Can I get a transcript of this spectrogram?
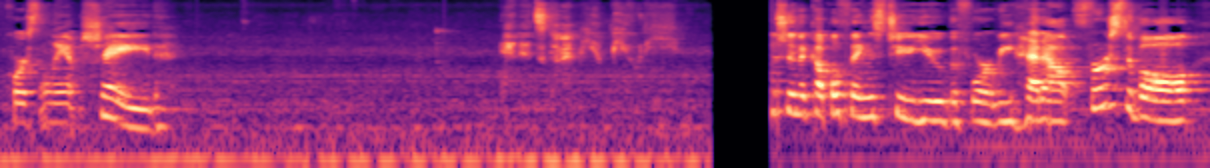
of course, the lamp shade, and it's going to be a beauty. Mention a couple things to you before we head out. First of all,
